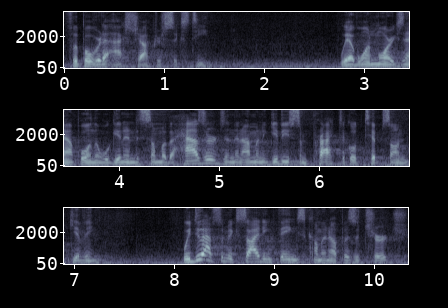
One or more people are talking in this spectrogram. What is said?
Flip over to Acts chapter 16. We have one more example, and then we'll get into some of the hazards, and then I'm going to give you some practical tips on giving. We do have some exciting things coming up as a church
